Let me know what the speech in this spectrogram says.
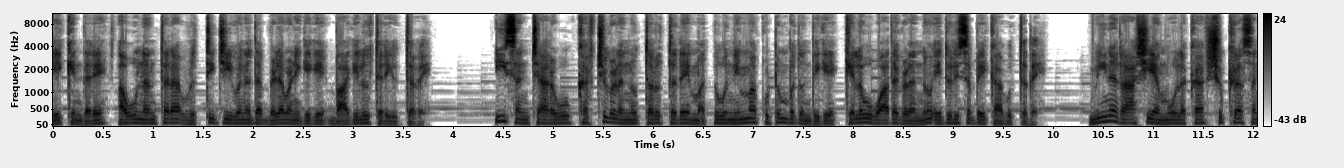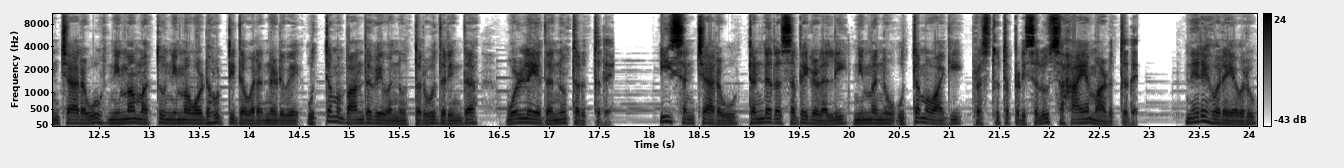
ಏಕೆಂದರೆ ಅವು ನಂತರ ವೃತ್ತಿಜೀವನದ ಬೆಳವಣಿಗೆಗೆ ಬಾಗಿಲು ತೆರೆಯುತ್ತವೆ. ಈ ಸಂಚಾರವು ಖರ್ಚುಗಳನ್ನು ತರುತ್ತದೆ ಮತ್ತು ನಿಮ್ಮ ಕುಟುಂಬದೊಂದಿಗೆ ಕೆಲವು ವಾದಗಳನ್ನು ಎದುರಿಸಬೇಕಾಗುತ್ತದೆ. ಮೀನ ರಾಶಿಯ ಮೂಲಕ ಶುಕ್ರ ಸಂಚಾರವು ನಿಮ್ಮ ಮತ್ತು ನಿಮ್ಮ ಒಡಹುಟ್ಟಿದವರ ನಡುವೆ ಉತ್ತಮ ಬಾಂಧವ್ಯವನ್ನು ತರುವುದರಿಂದ ಒಳ್ಳೆಯದನ್ನು ತರುತ್ತದೆ. ಈ ಸಂಚಾರವು ತಂಡದ ಸಭೆಗಳಲ್ಲಿ ನಿಮ್ಮನ್ನು ಉತ್ತಮವಾಗಿ ಪ್ರಸ್ತುತಪಡಿಸಲು ಸಹಾಯ ಮಾಡುತ್ತದೆ. ನೆರೆಹೊರೆಯವರು,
